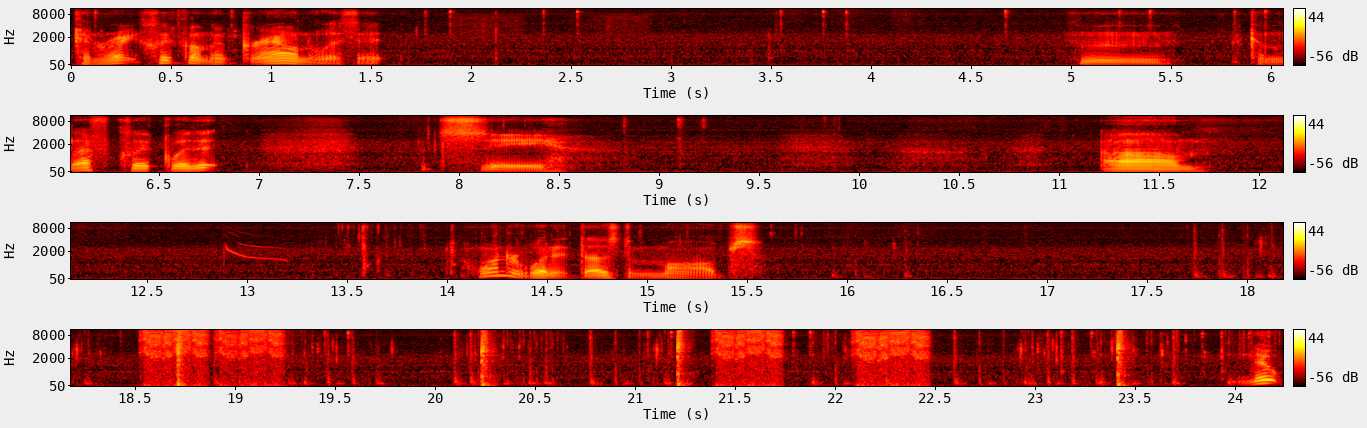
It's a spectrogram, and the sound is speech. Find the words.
can right click on the ground with it. Hmm. I can left click with it. Let's see. Um, I wonder what it does to mobs. Nope.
